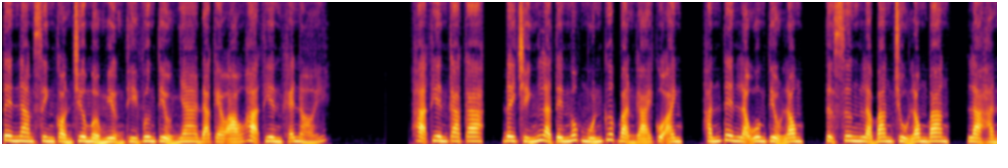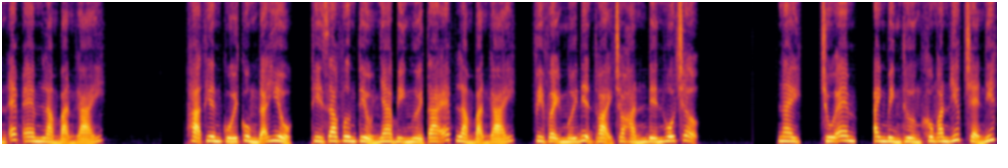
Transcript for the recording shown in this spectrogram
Tên nam sinh còn chưa mở miệng thì Vương Tiểu Nha đã kéo áo Hạ Thiên khẽ nói. Hạ Thiên ca ca, đây chính là tên ngốc muốn cướp bạn gái của anh, hắn tên là Uông Tiểu Long, tự xưng là bang chủ Long Bang, là hắn ép em làm bạn gái. Hạ Thiên cuối cùng đã hiểu, thì ra Vương Tiểu Nha bị người ta ép làm bạn gái, vì vậy mới điện thoại cho hắn đến hỗ trợ. Này, chú em, anh bình thường không ăn hiếp trẻ nít,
